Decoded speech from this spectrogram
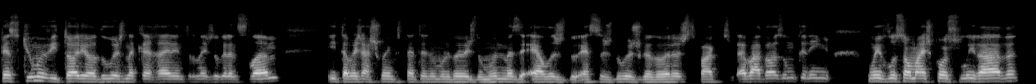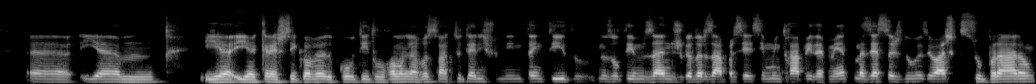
penso que uma vitória ou duas na carreira em torneios do Grande Slam e também já chegou entretanto a número 2 do mundo, mas elas, essas duas jogadoras, de facto, a Badosa um bocadinho uma evolução mais consolidada uh, e a, e a, e a com o título Roland Garros, de facto o ténis feminino tem tido nos últimos anos jogadores a aparecer assim muito rapidamente, mas essas duas eu acho que superaram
